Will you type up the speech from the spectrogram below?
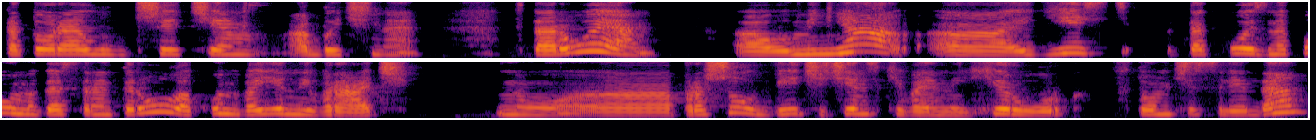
которая лучше, чем обычная. Второе, а, у меня а, есть такой знакомый гастроэнтеролог, он военный врач, ну, а, прошел две чеченские войны, хирург в том числе, да,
